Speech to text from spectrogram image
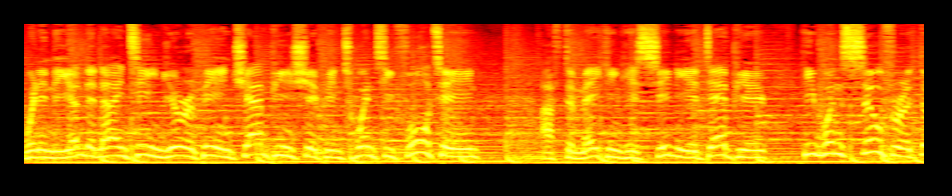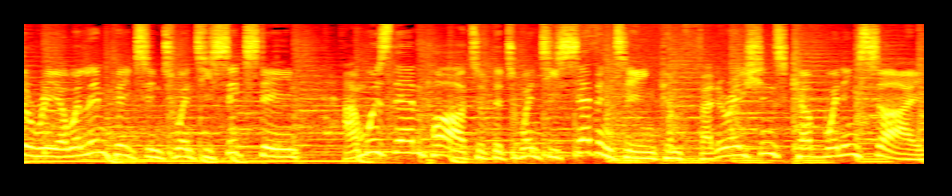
winning the Under 19 European Championship in 2014. After making his senior debut, he won silver at the Rio Olympics in 2016 and was then part of the 2017 Confederations Cup winning side.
